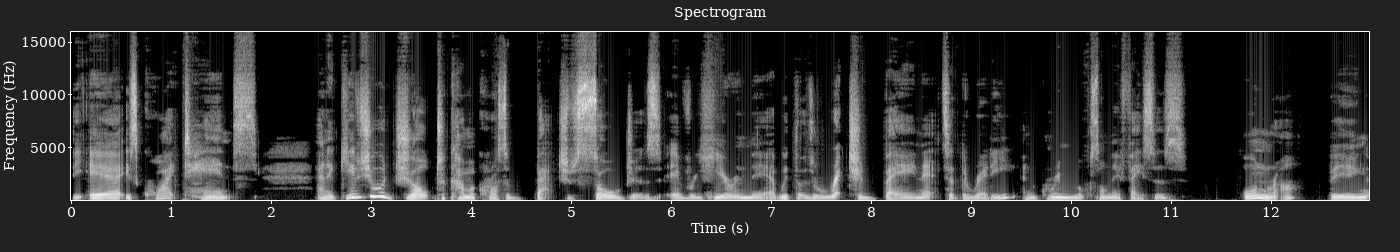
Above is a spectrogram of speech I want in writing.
The air is quite tense, and it gives you a jolt to come across a batch of soldiers every here and there with those wretched bayonets at the ready and grim looks on their faces. UNRRA, being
